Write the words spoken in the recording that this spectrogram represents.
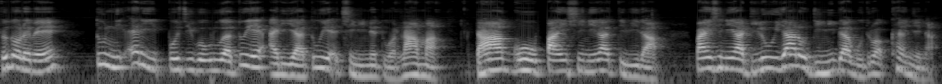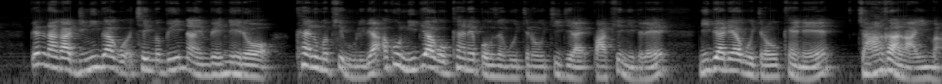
တိုးတော်လည်းပဲသူအဲ့ဒီ Postigo Glue ကသူ့ရဲ့ idea သူ့ရဲ့အခြေအနေနဲ့သူကလာမှာဒါကိုပိုင်ရှင်တွေကတည်ပြီးသားပိုင်ရှင်တွေကဒီလိုရလို့ဒီနီးပြကိုသူတို့ကခန့်ကျင်တာပြဿနာကဒီနီးပြကိုအချိန်မပေးနိုင်ဘဲနေတော့ခန့်လို့မဖြစ်ဘူးလေဗျာအခုနီးပြကိုခန့်တဲ့ပုံစံကိုကျွန်တော်ကြည့်ကြည့်လိုက်ဘာဖြစ်နေတယ်လဲနီးပြတယောက်ကိုကျွန်တော်ခန့်တယ်ဂျားကလာကြီးမှာ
